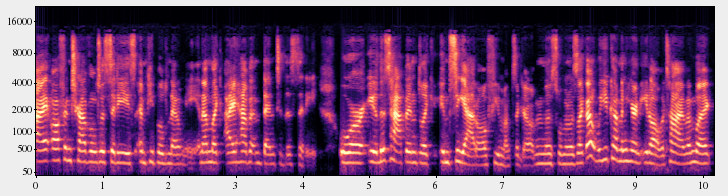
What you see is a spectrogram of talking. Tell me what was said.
i often travel to cities and people know me and i'm like i haven't been to the city. Or you know this happened like in seattle a few months ago and this woman was like oh well you come in here and eat all the time? I'm like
